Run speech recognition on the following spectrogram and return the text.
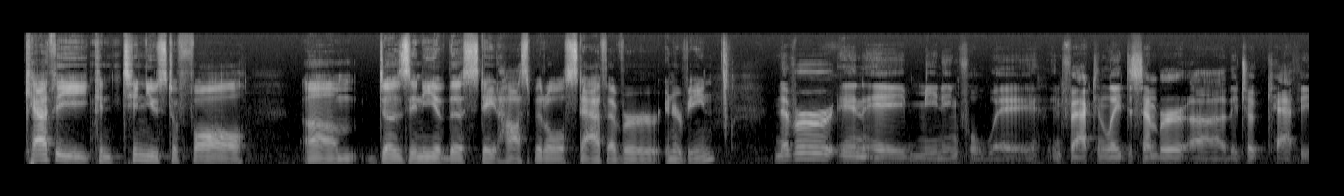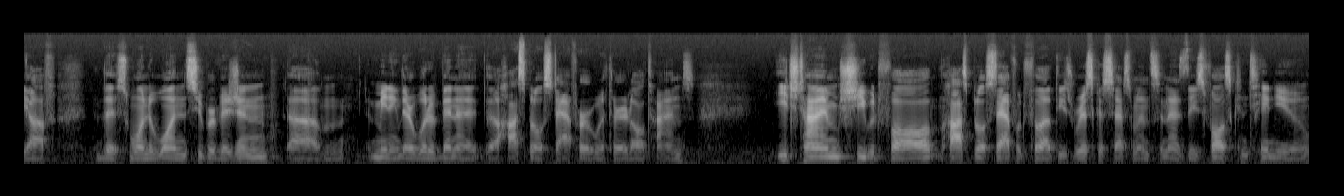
Kathy continues to fall, um, does any of the state hospital staff ever intervene? Never in a meaningful way. In fact, in late December, uh, they took Kathy off this one-to-one supervision, um, meaning there would have been a, a, hospital staffer with her at all times. Each time she would fall, hospital staff would fill out these risk assessments, and as these falls continue,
